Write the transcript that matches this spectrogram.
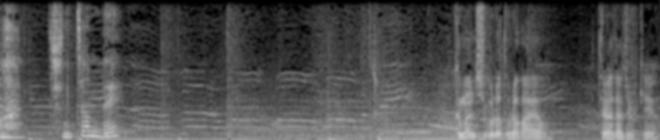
아, 진짠데? 그만 집으로 돌아가요. 데려다 줄게요.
